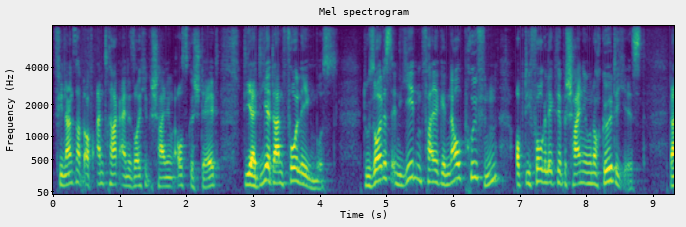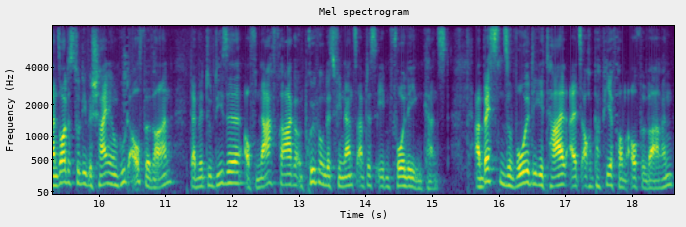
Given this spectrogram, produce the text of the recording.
Finanzamt auf Antrag eine solche Bescheinigung ausgestellt, die er dir dann vorlegen muss. Du solltest in jedem Fall genau prüfen, ob die vorgelegte Bescheinigung noch gültig ist dann solltest du die Bescheinigung gut aufbewahren, damit du diese auf Nachfrage und Prüfung des Finanzamtes eben vorlegen kannst. Am besten sowohl digital als auch in Papierform aufbewahren,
